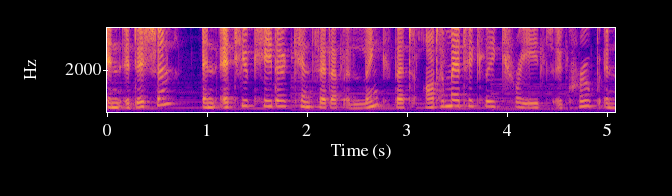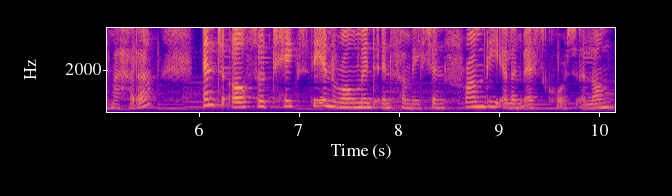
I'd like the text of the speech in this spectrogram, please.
In addition, an educator can set up a link that automatically creates a group in Mahara and also takes the enrollment information from the LMS course along,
